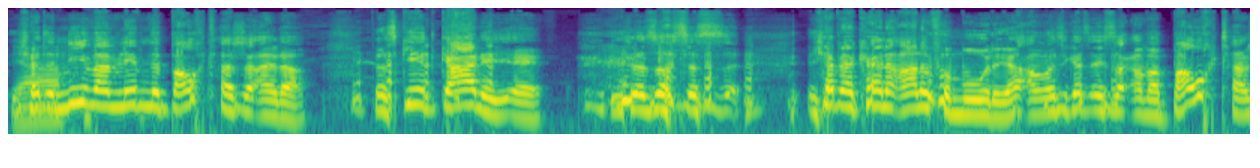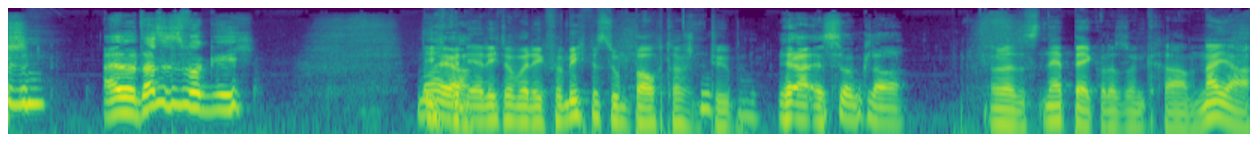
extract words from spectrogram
Ich Ja. hatte nie in meinem Leben eine Bauchtasche, Alter. Das geht gar nicht, ey. Ich, ist- ich habe ja keine Ahnung von Mode, ja, aber was ich ganz ehrlich sagen, aber Bauchtaschen? Also, das ist wirklich. Ich bin Naja, ehrlich, Dominik, für mich bist du ein Bauchtaschentyp. ja, ist schon klar. Oder das Snapback oder so ein Kram. Naja,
